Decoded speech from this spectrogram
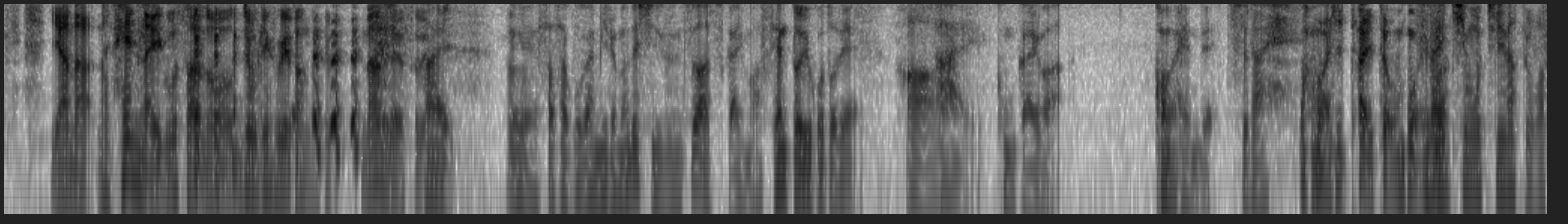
嫌ななんか変なエゴサの条件増えたんだけど。なんだよそい。れ、はい。えうん。ー笹子が見るまでシーズン2は使いませんということで、はあ、はい。今回はこの辺で辛い。終わりたいと思います。辛い気持ちになって終わっ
